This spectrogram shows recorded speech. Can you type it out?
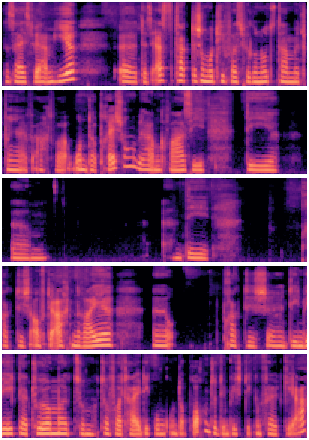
Das heißt, wir haben hier äh, das erste taktische Motiv, was wir genutzt haben mit Springer F8, war Unterbrechung. Wir haben quasi die ähm, die praktisch auf der achten Reihe äh, praktisch äh, den Weg der Türme zum, zur Verteidigung unterbrochen, zu dem wichtigen Feld G8.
